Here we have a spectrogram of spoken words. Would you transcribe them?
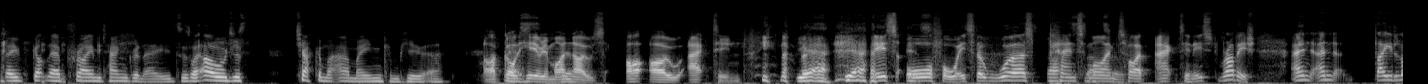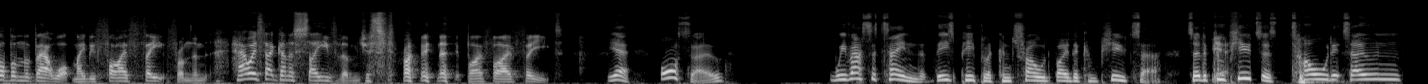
they've got their primed hand grenades. It's like oh, we'll just chuck them at our main computer. I've got It's- here in my yeah. notes, uh oh, acting. You know? Yeah, yeah. It's awful. It's the worst pantomime subtle. type acting. It's rubbish. And and they lob them about what, maybe five feet from them. How is that going to save them? Just throwing it by five feet. Yeah. Also, we've ascertained that these people are controlled by the computer. So the Yes. computer's told its own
